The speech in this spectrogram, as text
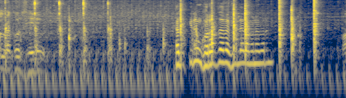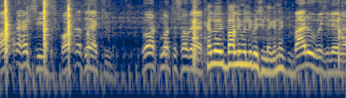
আমরা করছি। এই তো কিরম খরচ যাবে পিলার মনে করেন? খরচা খাচ্ছি খরচা তো একই রট মার তো সব এক খালি ওই বালি মালি বেশি লাগে নাকি? বালু বেশি লাগে না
